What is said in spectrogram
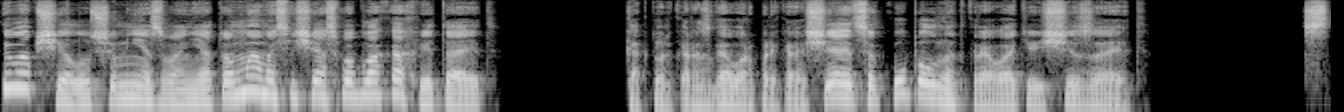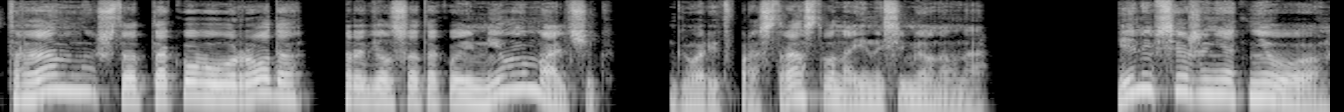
Ты вообще лучше мне звони, а то мама сейчас в облаках витает. Как только разговор прекращается, купол над кроватью исчезает. Странно, что от такого урода родился такой милый мальчик. — говорит в пространство Наина Семеновна. «Или все же не от него?»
